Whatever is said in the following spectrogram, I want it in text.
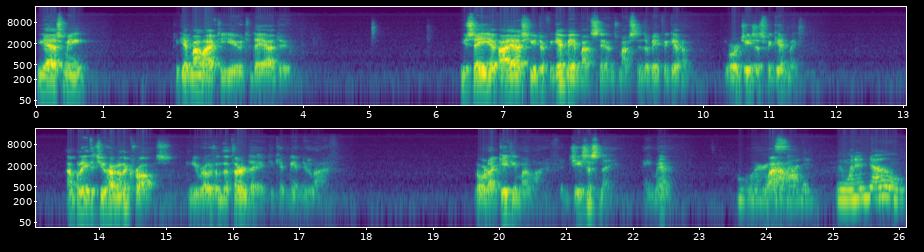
You asked me to give my life to you. Today I do. You say, if I ask you to forgive me of my sins, my sins will be forgiven. Lord Jesus, forgive me. I believe that you hung on the cross and you rose on the third day to give me a new life. Lord, I give you my life. In Jesus' name, amen. We're Wow. excited. We want to know.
